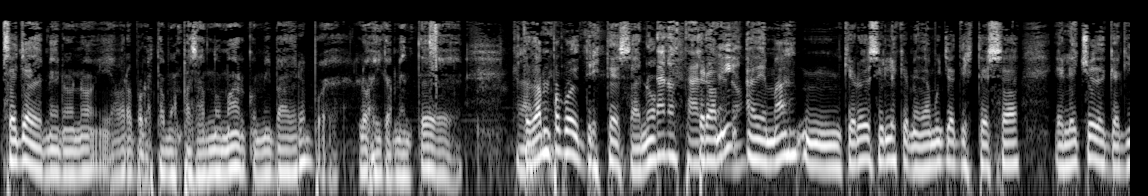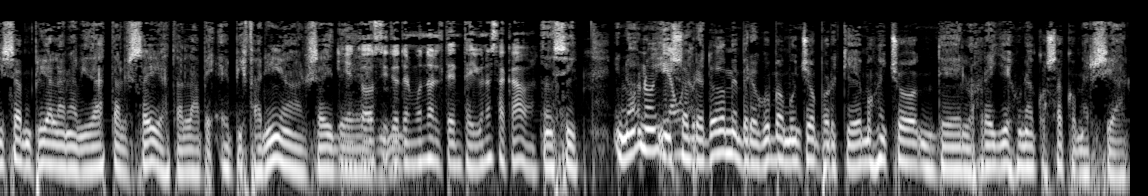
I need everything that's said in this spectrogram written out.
Se echa de menos, ¿no? Y ahora pues lo estamos pasando mal con mi padre, pues lógicamente te da un poco de tristeza, ¿no? Pero a mí, ¿no? además, mm, quiero decirles que me da mucha tristeza el hecho de que aquí se amplía la Navidad hasta el 6, hasta la epi- Epifanía, el 6 Y de... en todos sitios del mundo el 31 se acaba. Eh, Sí, y no, no, y uno. sobre todo me preocupa mucho porque hemos hecho de los reyes una cosa comercial.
